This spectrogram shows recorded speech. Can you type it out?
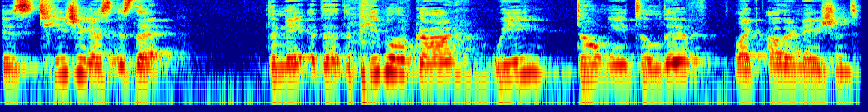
is teaching us is that the, the, the, people of God, we don't need to live like other nations.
